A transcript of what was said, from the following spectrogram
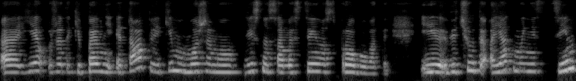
е, є вже такі певні етапи, які ми можемо дійсно самостійно спробувати і відчути, а як мені з цим.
